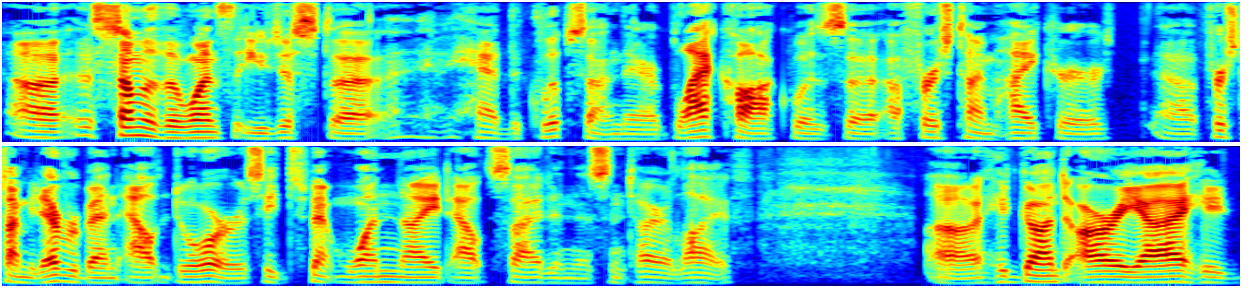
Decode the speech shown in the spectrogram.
uh, some of the ones that you just uh, had the clips on there. Blackhawk was a, a first-time hiker, uh, first time he'd ever been outdoors. He'd spent one night outside in his entire life. Uh, he'd gone to REI. He'd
